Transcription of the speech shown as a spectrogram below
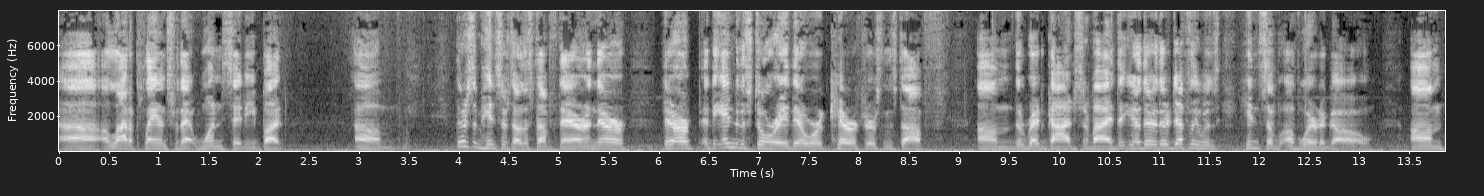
uh, a lot of plans for that one city, but um, there's some hints. There's other stuff there, and there there are at the end of the story there were characters and stuff um, the Red God survived. You know, there, there definitely was hints of, of where to go. Um,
